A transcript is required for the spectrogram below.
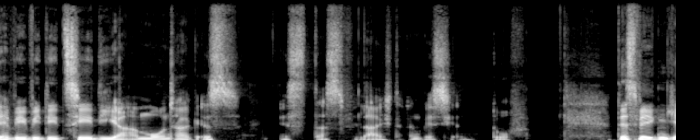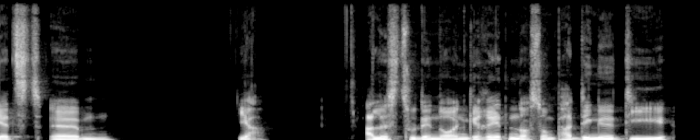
der WWDC, die ja am Montag ist, ist das vielleicht ein bisschen doof. Deswegen jetzt, ähm, ja, alles zu den neuen Geräten, noch so ein paar Dinge, die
